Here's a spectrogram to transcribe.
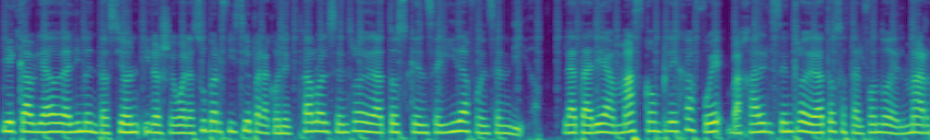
y el cableado de alimentación y lo llevó a la superficie para conectarlo al centro de datos que enseguida fue encendido. La tarea más compleja fue bajar el centro de datos hasta el fondo del mar,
